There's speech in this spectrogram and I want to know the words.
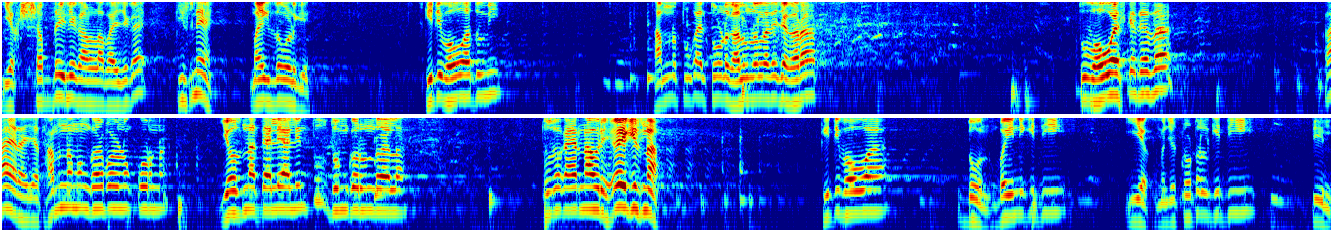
एक शब्दही निघाला काढला पाहिजे काय? किसने? माईक जवळ घे. किती भाऊ हा तुम्ही? थांब ना तू काय तोंड घालून राहिला त्याच्या घरात? तू भाऊ आहेस का त्याचा? काय राजा थांब ना मग गडबड नको करू ना. योजना त्याला आली तूच धूम करून राहिला. तुझं काय नाव रे? ए किसना किती भाऊ दोन. बहिणी किती? एक. म्हणजे टोटल किती? तीन.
